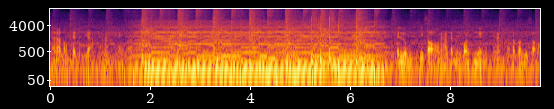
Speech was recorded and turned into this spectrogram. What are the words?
แล้วเราต้องเซตทุกอย่างให้มันแข็งแรงเป็นหลุมที่สองนะครับแต่เป็นต้นที่หนึ่งนะแล้วก็ต้นที่สอง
